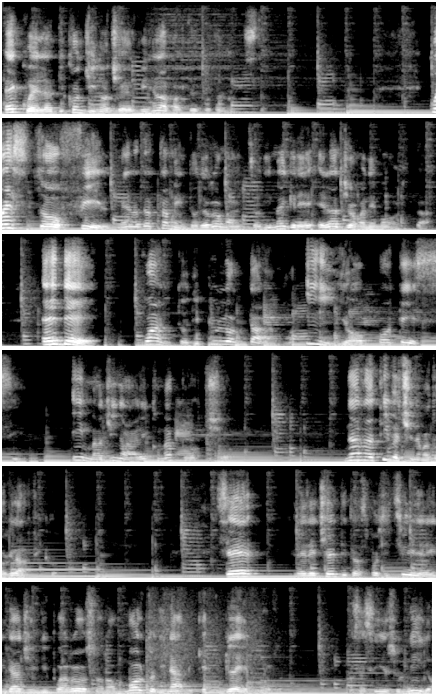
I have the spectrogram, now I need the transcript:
è quella di Congino Cervi nella parte del protagonista. Questo film è l'adattamento del romanzo di Maigret e la giovane morta ed è quanto di più lontano io potessi immaginare come approccio narrativo e cinematografico. Se le recenti trasposizioni delle indagini di Poirot sono molto dinamiche e glamour, Assassini sul Nilo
